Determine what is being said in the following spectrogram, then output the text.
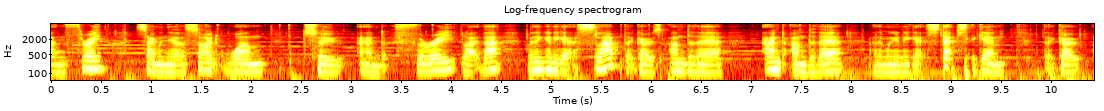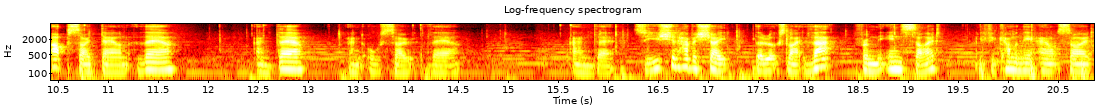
and three same on the other side one two, and three, like that. We're then going to get a slab that goes under there and under there. And then we're going to get steps again that go upside down there and there and also there and there. So you should have a shape that looks like that from the inside. And if you come on the outside,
